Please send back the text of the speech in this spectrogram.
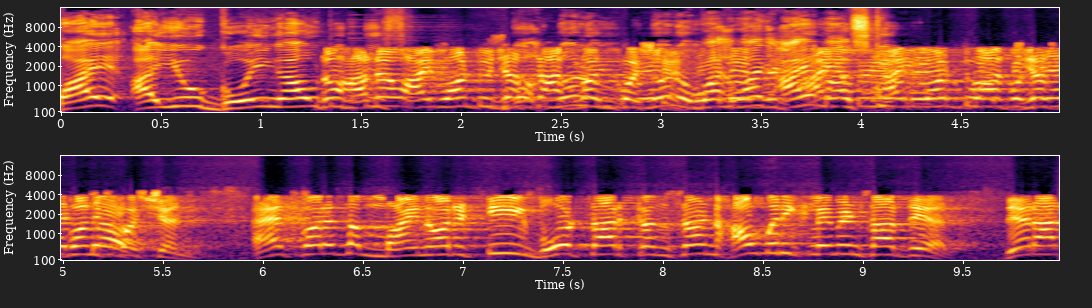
why are you going out? No, in Arnav, this- I want to just no, ask no, one no, question. No, no, what, what, I am asking. I want to ask just one question. As far as the minority votes are concerned, how many claimants are there? There are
